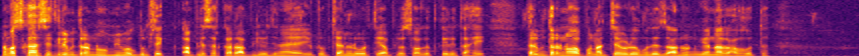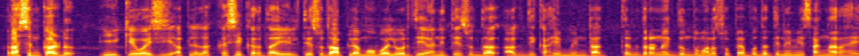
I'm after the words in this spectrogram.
नमस्कार शेतकरी मित्रांनो मी मगदुम शेख. आपले सरकार आपली योजना या यूट्यूब चॅनलवरती आपलं स्वागत करीत आहे. तर मित्रांनो आपण आजच्या व्हिडिओमध्ये जाणून घेणार आहोत ration card E K Y C आपल्याला कशी करता येईल ते सुद्धा आपल्या मोबाईलवरती आणि ते सुद्धा अगदी काही मिनिटात. तर मित्रांनो एकदम तुम्हाला सोप्या पद्धतीने मी सांगणार आहे.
